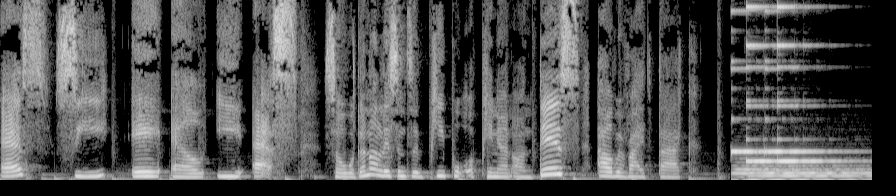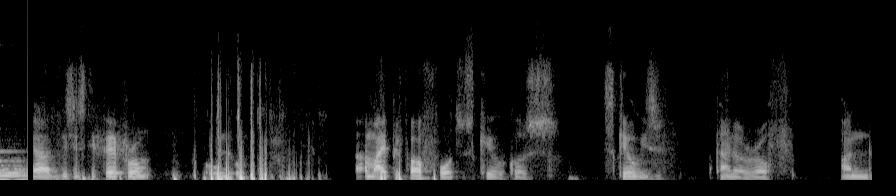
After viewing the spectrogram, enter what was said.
S-C-A-L-E-S. So we're gonna listen to people opinion on this. I'll be right back. Yeah, this is Tife from Olo. Um, I prefer four to scale because scale is kind of rough, and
